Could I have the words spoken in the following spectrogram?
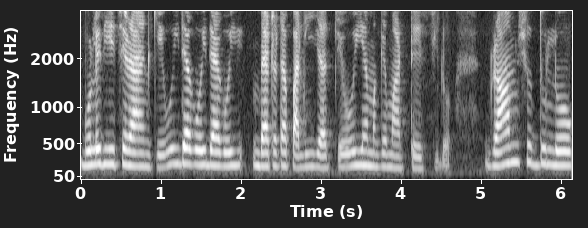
বলে দিয়েছে রায়নকে, ওই দেখ ওই দেখ, ওই ব্যাটাটা পালিয়ে যাচ্ছে। ওই আমাকে মারতে এসেছিল। গ্রাম শুদ্ধ লোক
